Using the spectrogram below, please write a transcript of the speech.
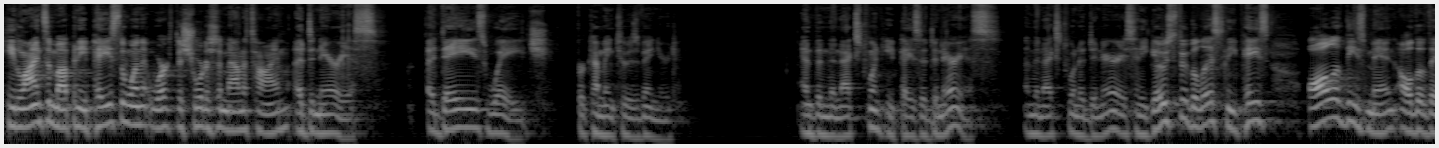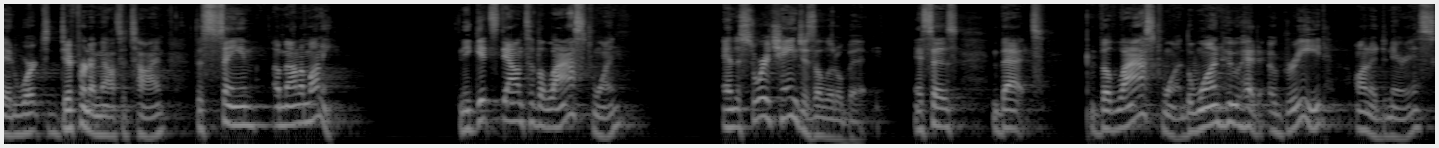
he lines them up and he pays the one that worked the shortest amount of time a denarius, a day's wage for coming to his vineyard. And then the next one, he pays a denarius, and the next one, a denarius. And he goes through the list and he pays all of these men, although they had worked different amounts of time, the same amount of money. And he gets down to the last one, and the story changes a little bit. It says that the last one, the one who had agreed on a denarius,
